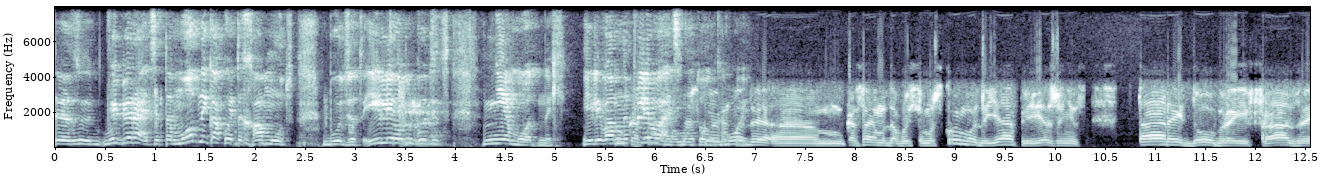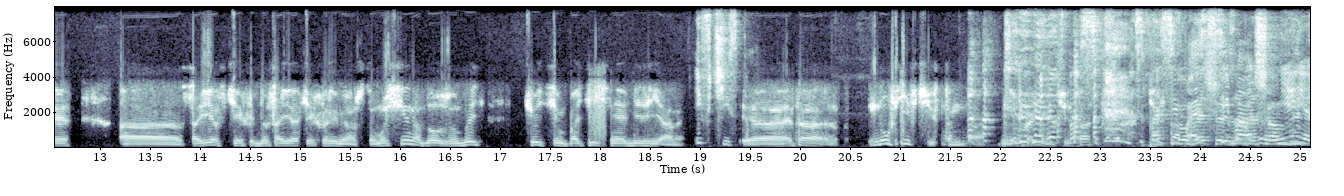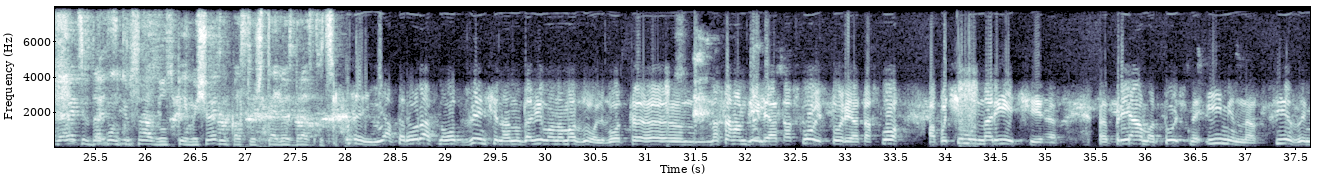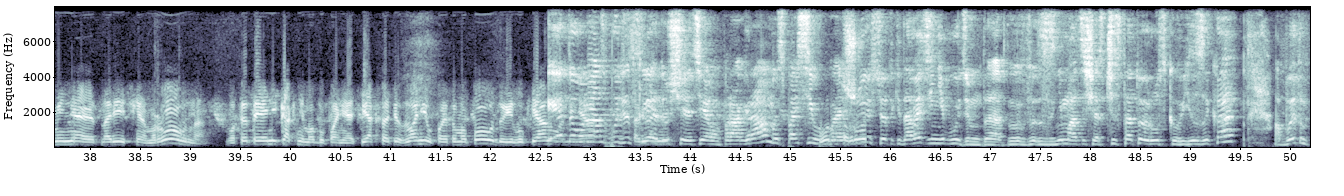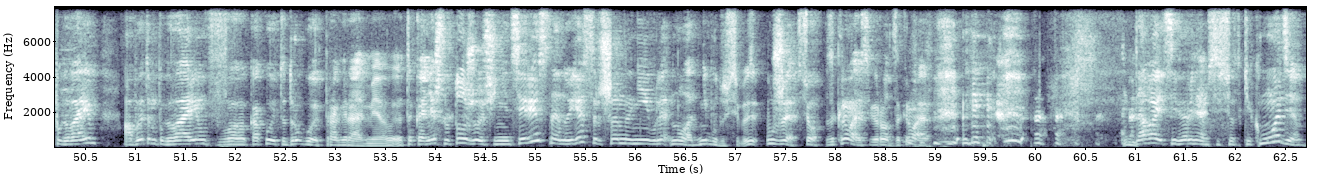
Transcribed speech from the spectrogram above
э, выбирать, это модный какой-то хомут будет, или он будет не модный? Или вам Ну, наплевать на то, какой? моды, эм, касаемо, допустим, мужской моды, я приверженец старой доброй фразы э, советских и досоветских времен, что мужчина должен быть чуть симпатичнее обезьяны. и в чистом. Э, это, ну, и в чистом, да. Спасибо большое за ваше мнение. Давайте вдогонку сразу успеем еще один послушать. Алло, здравствуйте. Я второй раз, но вот женщина надавила на мозоль. Вот э, на самом деле отошло, история отошло. А почему наречие э, прямо, точно, именно все заменяют наречием ровно? Вот это я никак не могу понять. Я, кстати, звонил по этому поводу, и Лукьянова Это у нас будет следующая тема программы. Спасибо большое. Все-таки давайте не будем заниматься сейчас чистотой русского языка. Об этом поговорим, об этом поговорим в какой-то другой программе. Это, конечно, тоже очень интересно, но я совершенно не являюсь... Ну ладно, не буду себе... Уже, все, закрываю себе рот, закрываю. Давайте вернемся все-таки к моде.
